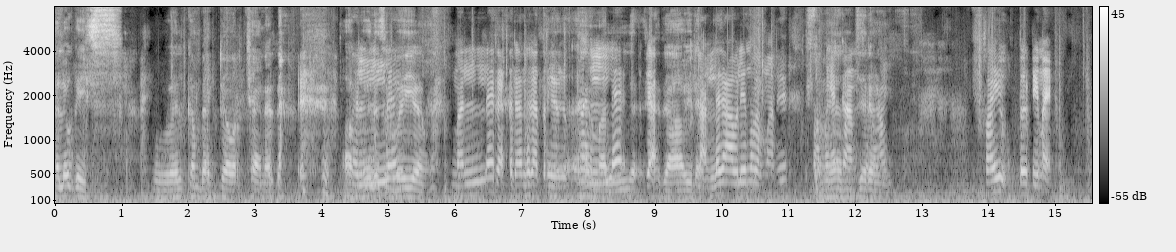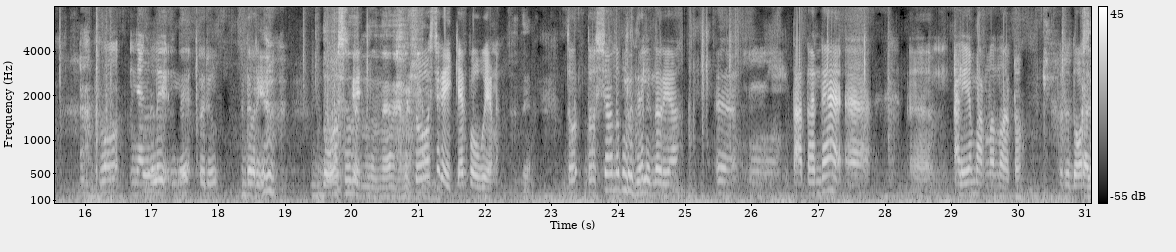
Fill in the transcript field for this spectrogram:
Hello guys welcome back to our channel നല്ല- നല്ല നല്ല രാവിലെ. നല്ല രാവിലെ എന്ന് പറഞ്ഞാൽ സമയം. ഫൈവ് തേർട്ടി നയൻ അപ്പോ ഞങ്ങൾ ഇന്ന് ഒരു എന്താ പറയാ? ദോശ ദോശ കഴിക്കാൻ പോവുകയാണ്. ദോശ എന്ന് പറഞ്ഞാൽ എന്താ പറയാ? താത്താന്റെ അളിയൻ പറഞ്ഞു കേട്ടോ. ഒരു ദോശ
